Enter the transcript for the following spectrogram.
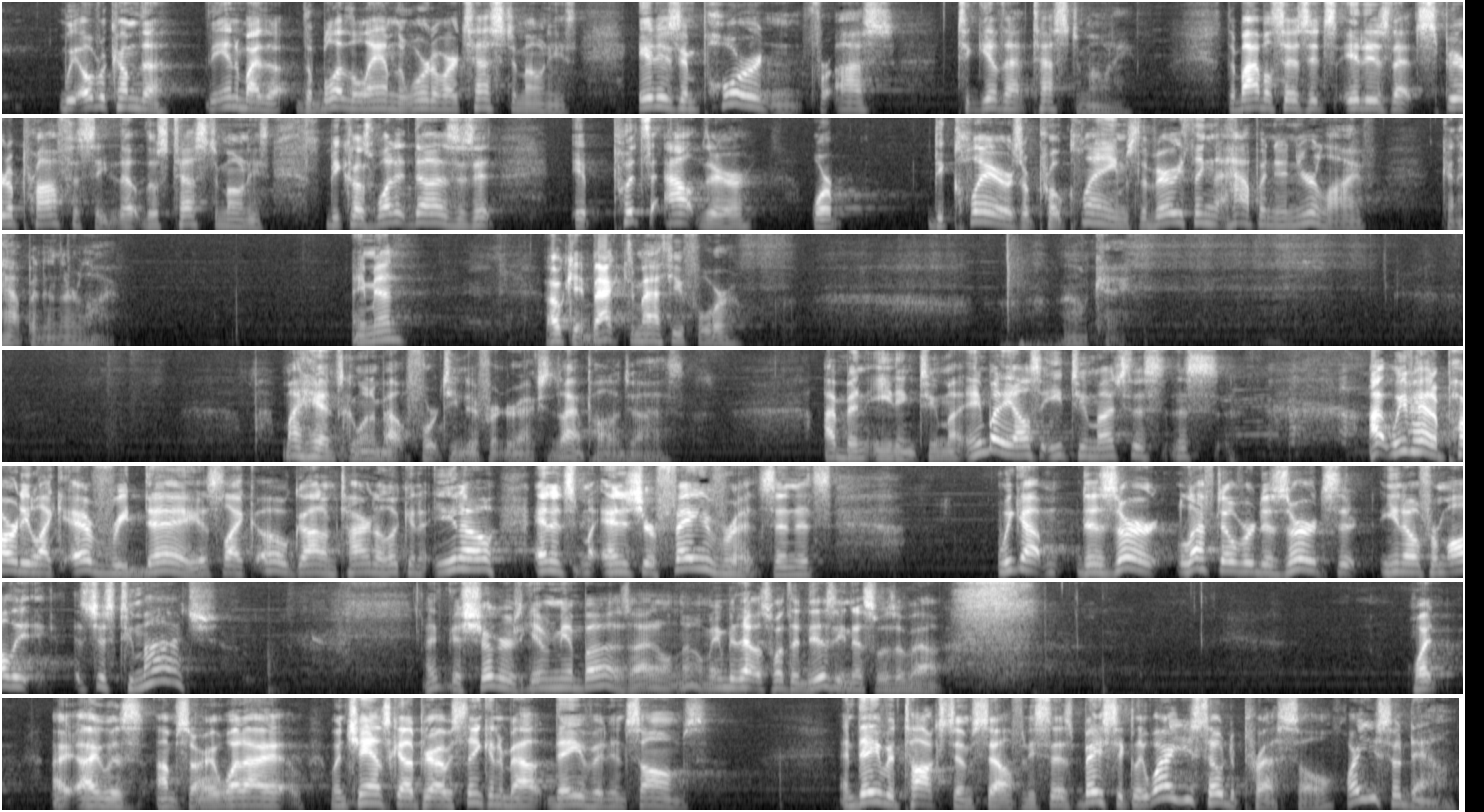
we overcome the, the enemy by the, the blood of the Lamb, the word of our testimonies. It is important for us to give that testimony. The Bible says it's, it is that spirit of prophecy, that, those testimonies, because what it does is it, it puts out there or declares or proclaims the very thing that happened in your life can happen in their life. Amen? Okay, back to Matthew 4. Okay. My head's going about 14 different directions. I apologize. I've been eating too much. Anybody else eat too much this this I, we've had a party like every day. It's like, oh God, I'm tired of looking at you know, and it's and it's your favorites, and it's we got dessert, leftover desserts that you know from all the. It's just too much. I think the sugar is giving me a buzz. I don't know. Maybe that was what the dizziness was about. What I, I, was, I'm sorry, what I, when Chance got up here, I was thinking about David in Psalms. And David talks to himself and he says, basically, why are you so depressed, soul? Why are you so down?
